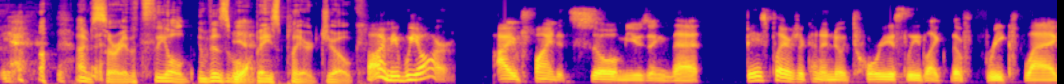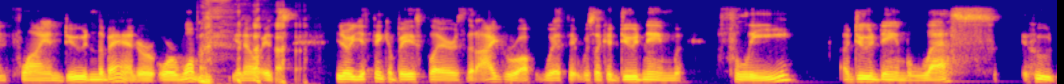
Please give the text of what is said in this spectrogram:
Yeah. I'm sorry. That's the old invisible yeah. bass player joke. I mean, we are. I find it so amusing that bass players are kind of notoriously like the freak flag flying dude in the band or, or woman. You know, it's, you know, you think of bass players that I grew up with, it was like a dude named Flea a dude named Les who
